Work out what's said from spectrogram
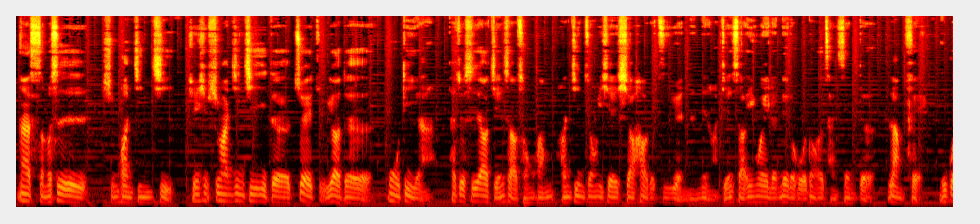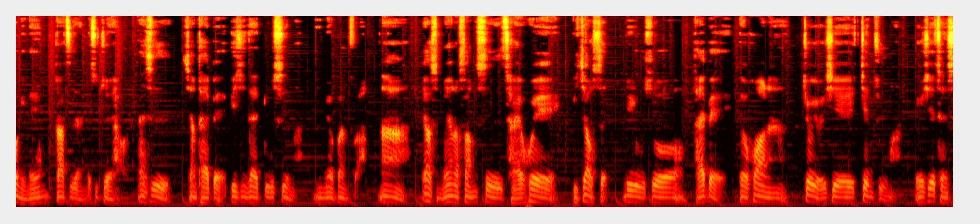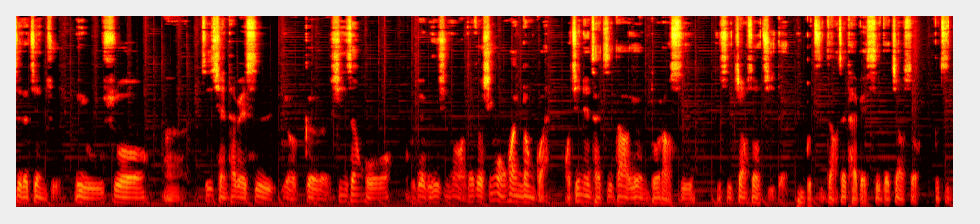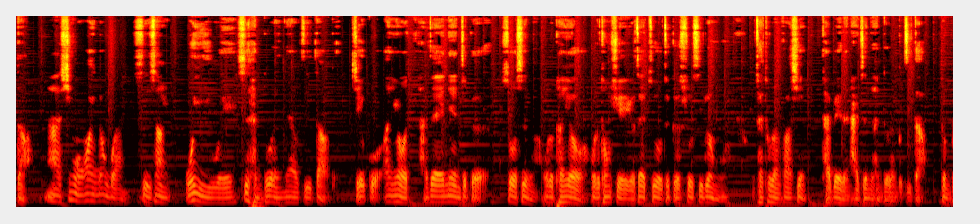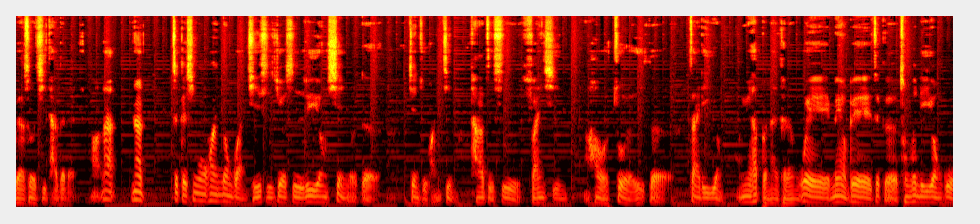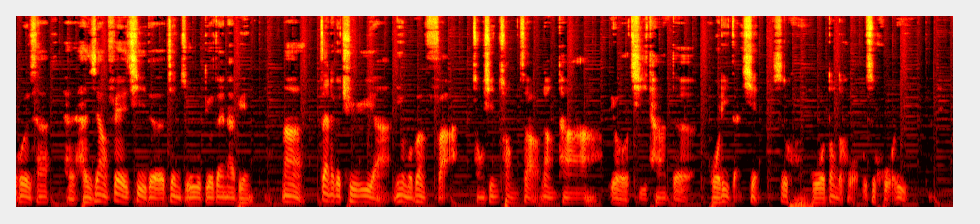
那什么是循环经济？循循环经济的最主要的目的啊，它就是要减少从环环境中一些消耗的资源能量啊，减少因为人类的活动而产生的浪费。如果你能用大自然的是最好，但是像台北，毕竟在都市嘛，你没有办法。那要什么样的方式才会比较省？例如说台北的话呢，就有一些建筑嘛，有一些城市的建筑，例如说呃。之前台北市有个新生活，不对，不是新生活，叫做新文化运动馆。我今年才知道，有很多老师就是教授级的，不知道在台北市的教授不知道。那新文化运动馆，事实上我以为是很多人应该要知道的，结果啊，因为我还在念这个硕士嘛，我的朋友、我的同学有在做这个硕士论文，我才突然发现，台北人还真的很多人不知道，更不要说其他的人啊。那那。这个新文化运动馆其实就是利用现有的建筑环境，它只是翻新，然后做了一个再利用。因为它本来可能未没有被这个充分利用过，或者是它很很像废弃的建筑物丢在那边。那在那个区域啊，你有没有办法重新创造，让它有其他的活力展现？是活动的活，不是活力。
